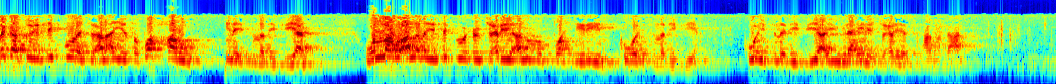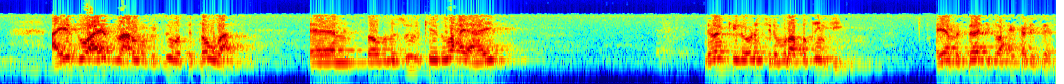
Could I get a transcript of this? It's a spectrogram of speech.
Raggaasoo yuxibuuna jecel an yatadaharuu inay isnadiifiyaan. Wallahu allana yuxibu wuxuu jecelyahay almutahiriin kuwa isnadiifiya. Kuwa isnadiifiya ayuu ilahayna jecelyahay subxana watacala ayaddu waa ayad macruufa fi suurati tawba sabab nuzuulkeedu waxay ahayd nimankii la odhan jiray munaafiqiintii ayaa masaajid waxay ka dhiseen.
